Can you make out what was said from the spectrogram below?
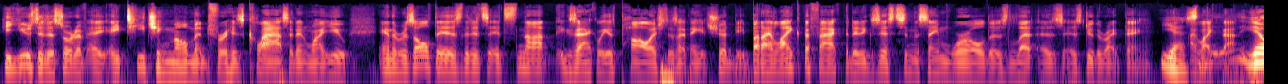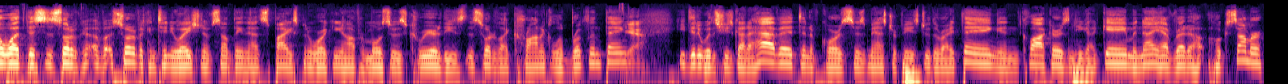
he used it as sort of a, a teaching moment for his class at NYU, and the result is that it's it's not exactly as polished as I think it should be. But I like the fact that it exists in the same world as let as as Do the Right Thing. Yes, I like that. You know what? This is sort of, of a, sort of a continuation of something that Spike's been working on for most of his career. These this sort of like Chronicle of Brooklyn thing. Yeah. he did it with She's Got to Have It, and of course his masterpiece Do the Right Thing and Clockers, and he got Game, and now you have Red Hook Summer,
